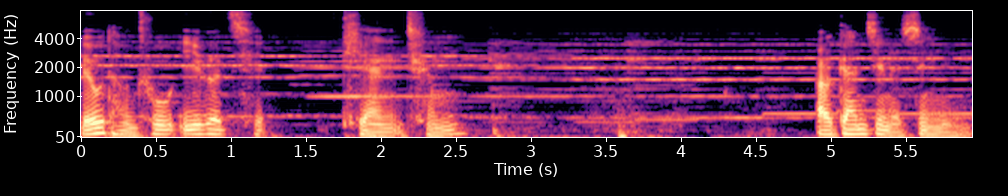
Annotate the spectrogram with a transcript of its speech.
流淌出一个浅、浅沉而干净的心灵，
